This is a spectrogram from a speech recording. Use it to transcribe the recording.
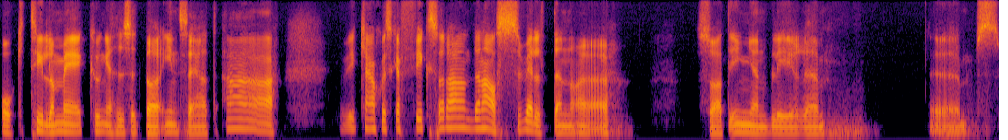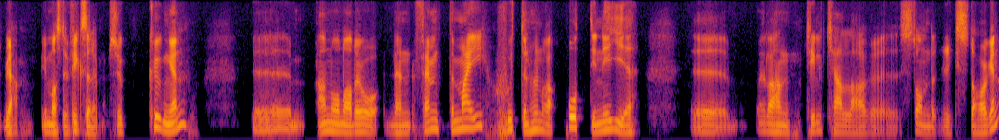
och till och med kungahuset börjar inse att ah, vi kanske ska fixa den här svälten eh, så att ingen blir... eh, eh, ja, vi måste fixa det. Så kungen eh, anordnar då den 5 maj 1789 eh, eller han tillkallar eh, ståndriksdagen.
